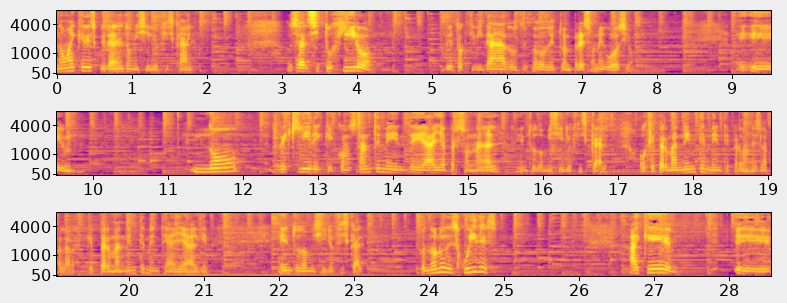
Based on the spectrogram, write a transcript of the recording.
no hay que descuidar el domicilio fiscal. O sea, si tu giro de tu actividad o de, tu empresa o negocio eh, eh, no requiere que constantemente haya personal en tu domicilio fiscal o que permanentemente, perdón, es la palabra, que permanentemente haya alguien en tu domicilio fiscal, pues no lo descuides. Hay que eh,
